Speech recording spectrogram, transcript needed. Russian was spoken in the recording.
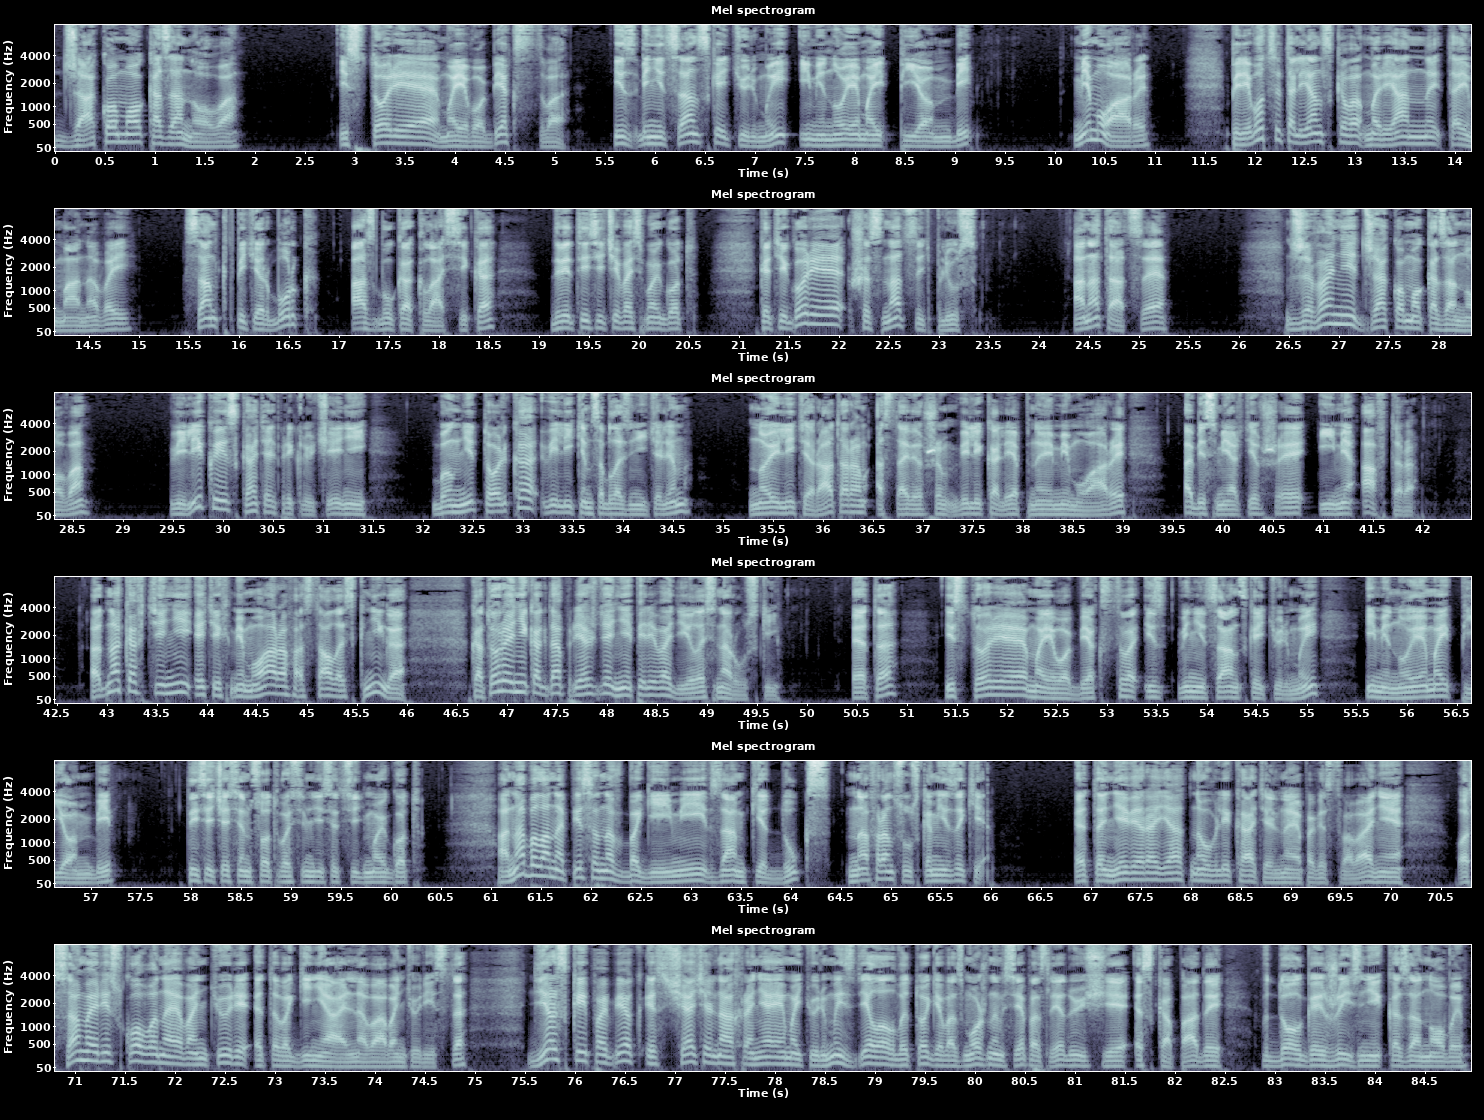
Джакомо Казанова. История моего бегства из венецианской тюрьмы, именуемой Пьемби. Мемуары. Перевод с итальянского Марианны Таймановой. Санкт-Петербург. Азбука классика. 2008 год. Категория 16+. Аннотация. Джованни Джакомо Казанова, великий искатель приключений, был не только великим соблазнителем, но и литератором, оставившим великолепные мемуары, обессмертившие имя автора. Однако в тени этих мемуаров осталась книга, которая никогда прежде не переводилась на русский. Это история моего бегства из венецианской тюрьмы – именуемой Пьемби, 1787 год. Она была написана в Богемии в замке Дукс на французском языке. Это невероятно увлекательное повествование о самой рискованной авантюре этого гениального авантюриста. Дерзкий побег из тщательно охраняемой тюрьмы сделал в итоге возможным все последующие эскапады в долгой жизни Казановы.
